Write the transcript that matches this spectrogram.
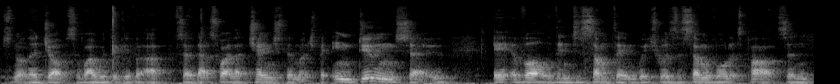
It's not their job, so why would they give it up? So that's why that changed so much. But in doing so, it evolved into something which was the sum of all its parts, and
